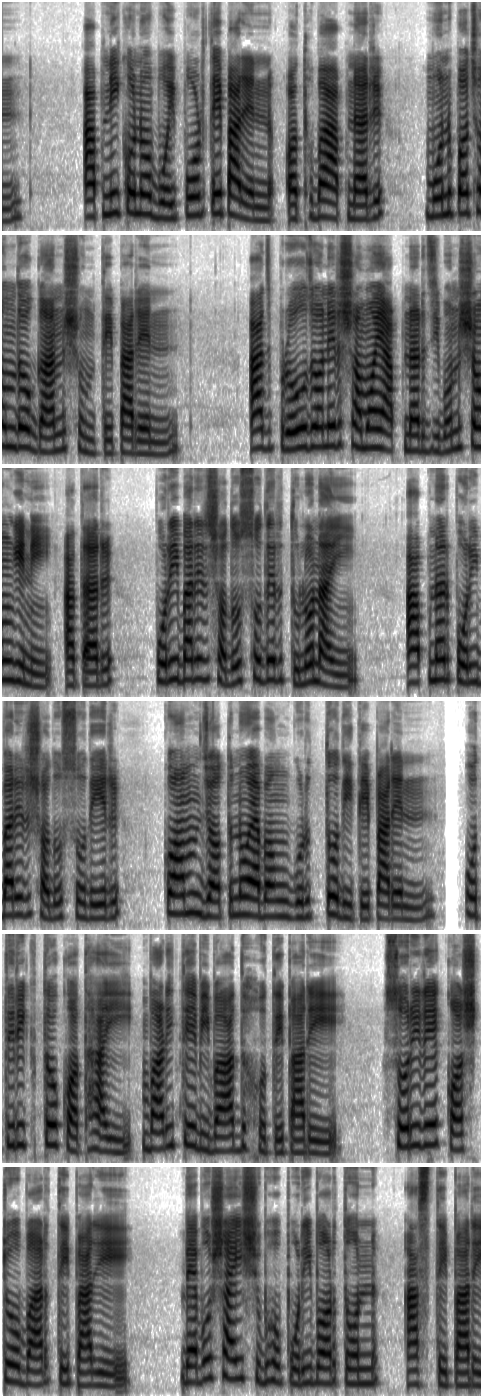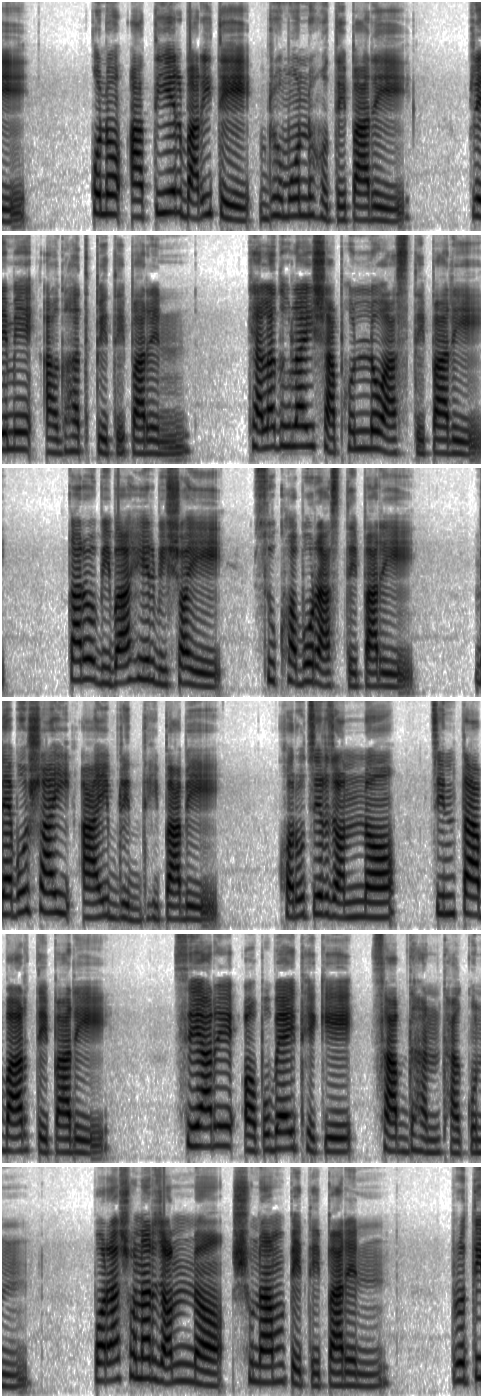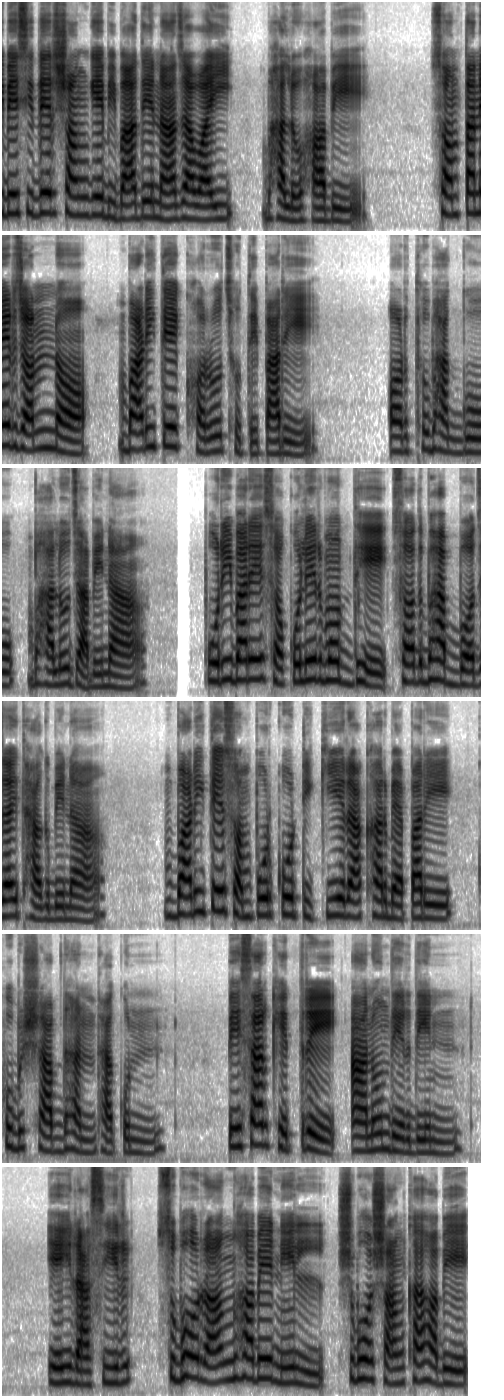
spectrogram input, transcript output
আপনি কোনো বই পড়তে পারেন অথবা আপনার মন পছন্দ গান শুনতে পারেন। আজ প্রয়োজনের সময় আপনার জীবনসঙ্গিনী তার পরিবারের সদস্যদের তুলনায় আপনার পরিবারের সদস্যদের কম যত্ন এবং গুরুত্ব দিতে পারেন। অতিরিক্ত কথাই বাড়িতে বিবাদ হতে পারে, শরীরে কষ্ট বাড়তে পারে, ব্যবসায় শুভ পরিবর্তন আসতে পারে। কোনো আত্মীয়ের বাড়িতে ভ্রমণ হতে পারে। প্রেমে আঘাত পেতে পারেন। খেলাধুলায় সাফল্য আসতে পারে। কারও বিবাহের বিষয়ে সুখবর আসতে পারে। ব্যবসায়ী আয় বৃদ্ধি পাবে। খরচের জন্য চিন্তা বাড়তে পারে। শেয়ারে অপব্যয় থেকে সাবধান থাকুন। পড়াশোনার জন্য সুনাম পেতে পারেন। প্রতিবেশীদের সঙ্গে বিবাদে না যাওয়াই ভালো হবে। সন্তানের জন্য বাড়িতে খরচ হতে পারে। অর্থভাগ্য ভালো যাবে না। পরিবারে সকলের মধ্যে সদ্ভাব বজায় থাকবে না। বাড়িতে সম্পর্ক টিকিয়ে রাখার ব্যাপারে খুব সাবধান থাকুন। পেশার ক্ষেত্রে আনন্দের দিন। এই রাশির শুভ রং হবে নীল, শুভ সংখ্যা হবে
